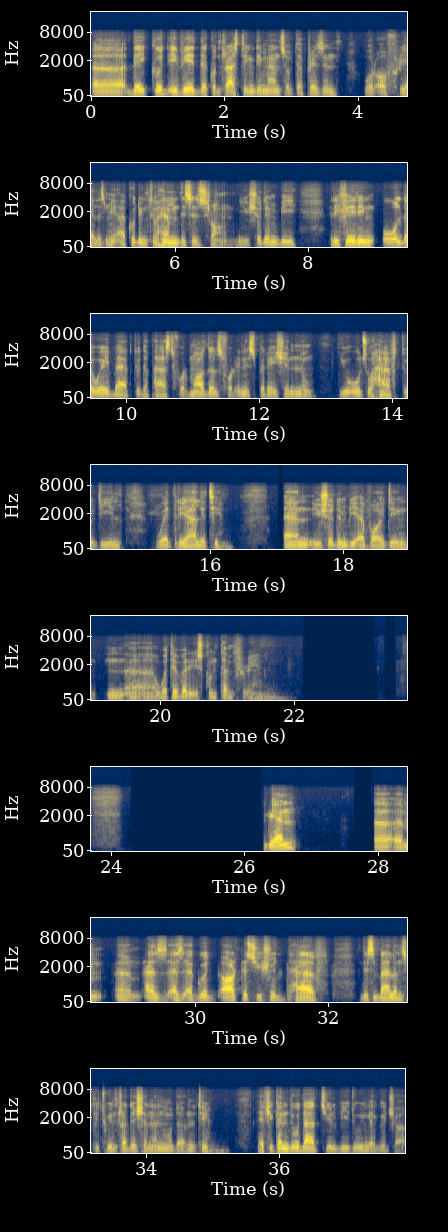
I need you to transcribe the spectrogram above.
Uh, they could evade the contrasting demands of the present or of realism. According to him, this is wrong. You shouldn't be referring all the way back to the past for models, for inspiration. No, you also have to deal with reality and you shouldn't be avoiding uh, whatever is contemporary. Again, uh, um, um, as as a good artist, you should have this balance between tradition and modernity. If you can do that, you'll be doing a good job.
